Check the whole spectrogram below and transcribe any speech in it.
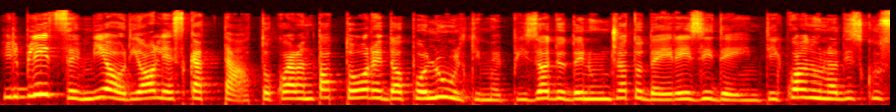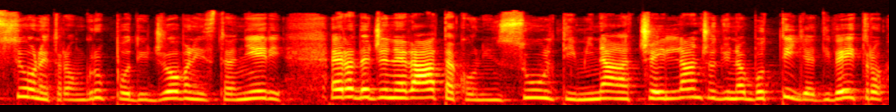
Il blitz in via Orioli è scattato 48 ore dopo l'ultimo episodio denunciato dai residenti, quando una discussione tra un gruppo di giovani stranieri era degenerata con insulti, minacce e il lancio di una bottiglia di vetro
